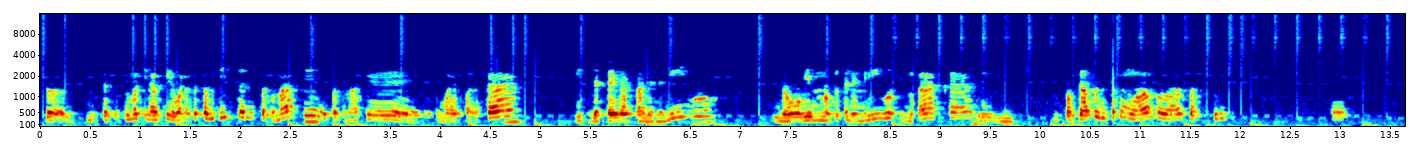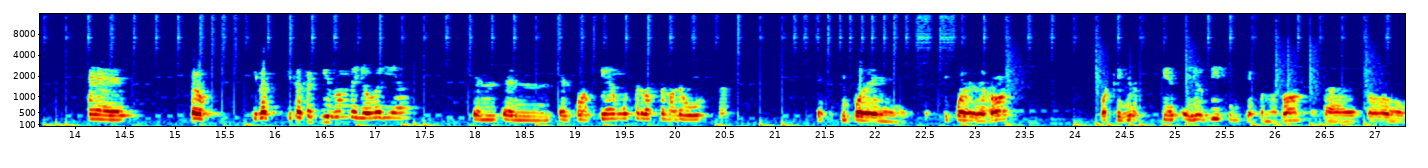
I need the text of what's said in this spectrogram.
te imaginar que, bueno, esta tablita es el personaje, el personaje se mueve para acá y le pega el enemigo y luego vienen otros enemigos y lo saca y, y pues te vas acomodando, ¿verdad? Eh, pero quizás, quizás aquí es donde yo vería el, el, el por qué a mucha raza no le gusta este tipo de, este tipo de rol. Porque ellos, ellos dicen que son los o sea, eso,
